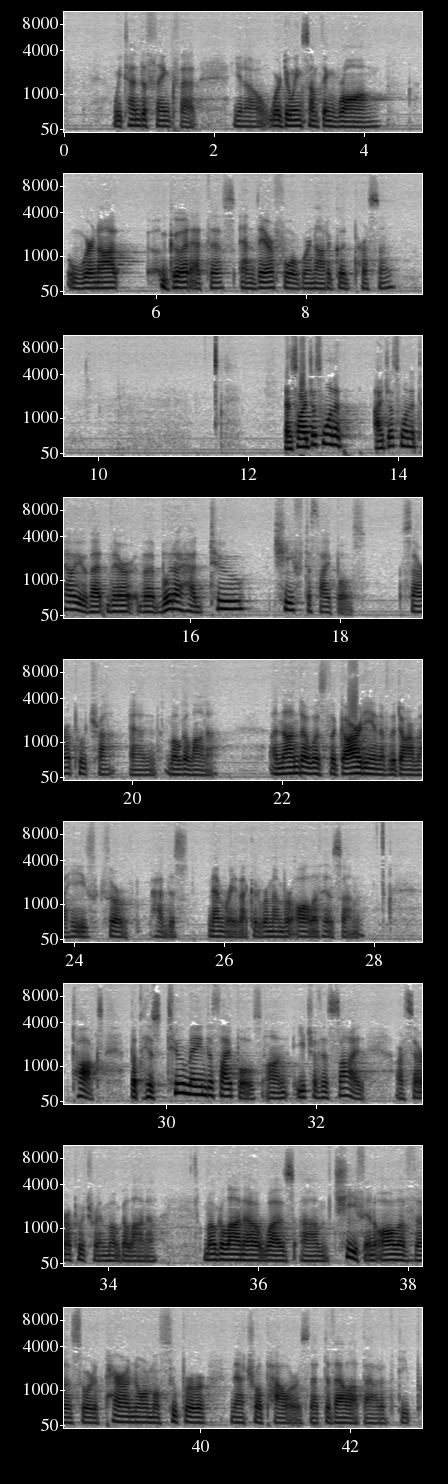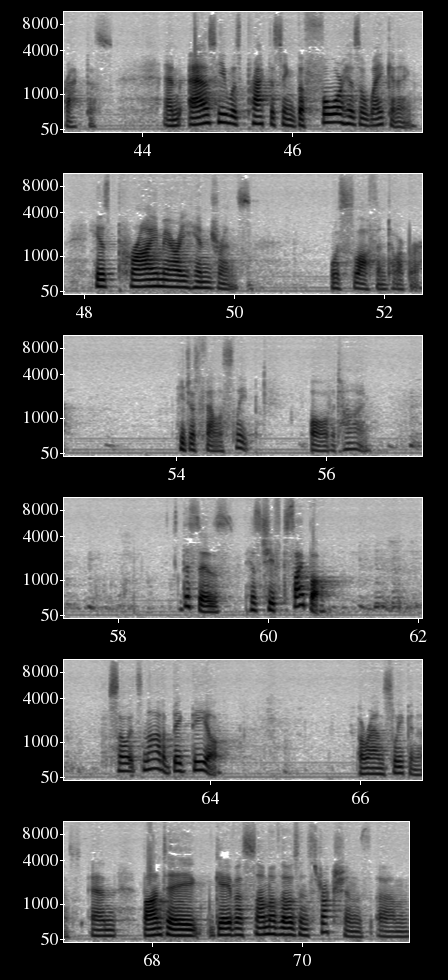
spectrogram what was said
we tend to think that you know we're doing something wrong we're not good at this and therefore we're not a good person and so i just want to i just want to tell you that there the buddha had two chief disciples sariputra and moggallana Ananda was the guardian of the Dharma. He sort of had this memory that could remember all of his um, talks. But his two main disciples on each of his side are Sariputra and Moggallana. Moggallana was um, chief in all of the sort of paranormal, supernatural powers that develop out of deep practice. And as he was practicing before his awakening, his primary hindrance was sloth and torpor. He just fell asleep all the time. This is his chief disciple. So it's not a big deal around sleepiness. And Bhante gave us some of those instructions um,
